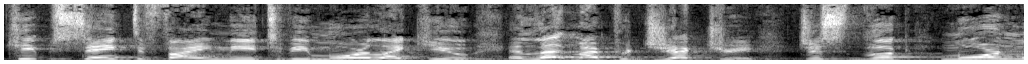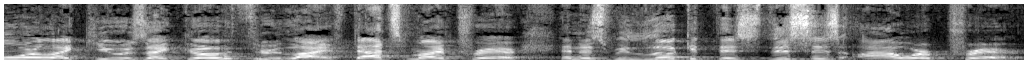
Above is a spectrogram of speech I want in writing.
Keep sanctifying me to be more like you. And let my trajectory just look more and more like you as I go through life. That's my prayer. And as we look at this, this is our prayer.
